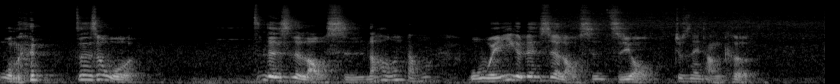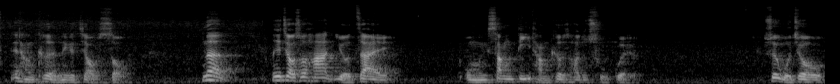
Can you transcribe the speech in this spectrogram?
我们，真的是我认识的老师。然后我就想说，我唯一一个认识的老师只有就是那堂课，那堂课的那个教授。那。那个教授他有在我们上第一堂课的时候他就出柜了，所以我就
